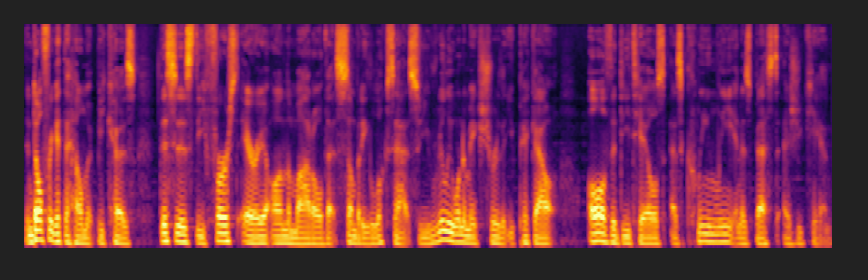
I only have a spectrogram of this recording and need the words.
And don't forget the helmet because this is the first area on the model that somebody looks at. So you really want to make sure that you pick out all of the details as cleanly and as best as you can.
